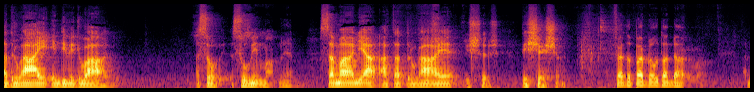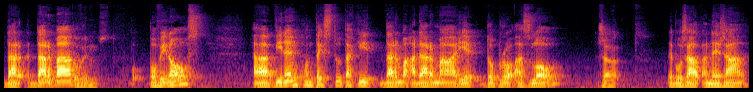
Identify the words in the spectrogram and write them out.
A druhá je individuální. A jsou, jsou samáňa a ta druhá je vyšeša. Co to pak bylo ta dharma? Dar, darma, Povinnost. po- povinnost. A v jiném kontextu taky darma a darma je dobro a zlo, Řád. nebo řád a neřád.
